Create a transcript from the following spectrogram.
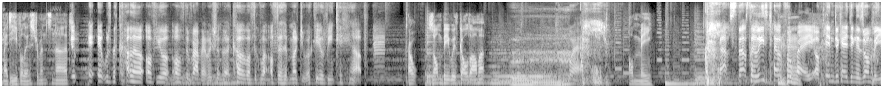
medieval instruments nerd. It, it, it was the color of your of the rabbit, which was the color of the of the mud you were you've been kicking up. Oh, zombie with gold armor Where? on me. That's that's the least helpful way of indicating a zombie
